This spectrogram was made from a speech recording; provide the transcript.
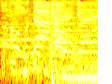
I'm with the gang, gang,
